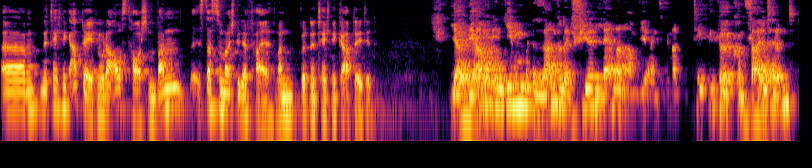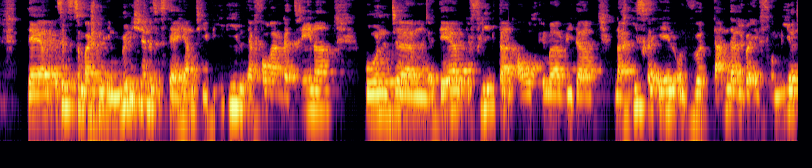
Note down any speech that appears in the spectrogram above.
ähm, eine Technik updaten oder austauschen. Wann ist das zum Beispiel der Fall? Wann wird eine Technik geupdatet? Ja, wir haben in jedem Land oder in vielen Ländern haben wir einen sogenannten Technical Consultant. Der sitzt zum Beispiel in München, das ist der Jan Tivini, hervorragender Trainer. Und ähm, der fliegt dann auch immer wieder nach Israel und wird dann darüber informiert,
